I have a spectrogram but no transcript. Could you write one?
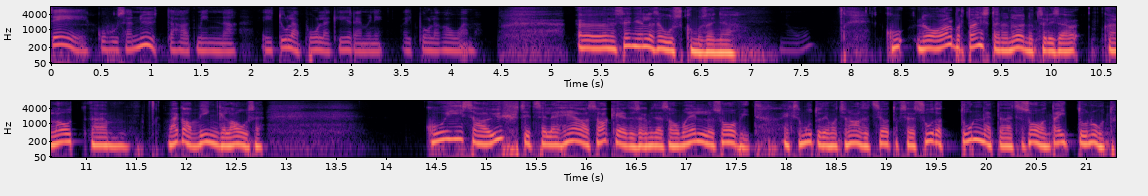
see, kuhu sa nüüd tahad minna, ei tule poole kiiremini, vaid poole kauem see on jälle see uskumus, on ju. no Albert Einstein on öelnud sellise laud- ähm,, väga vinge lause. kui sa ühtid selle hea sagedusega, mida sa oma ellu soovid, ehk sa muutud emotsionaalselt seotuks ja suudad tunnetada, et see soov on täitunud.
